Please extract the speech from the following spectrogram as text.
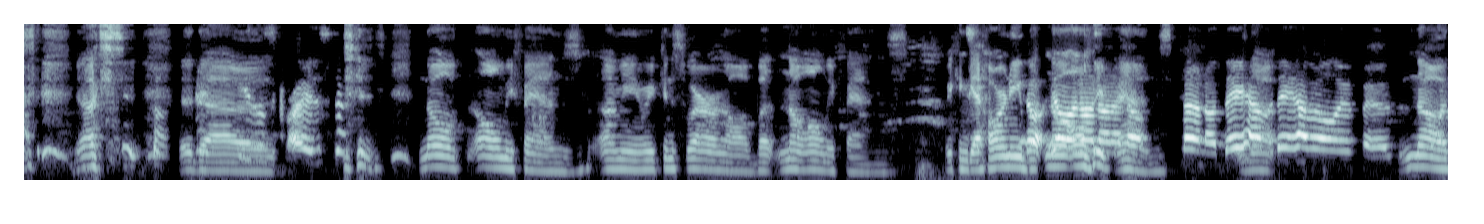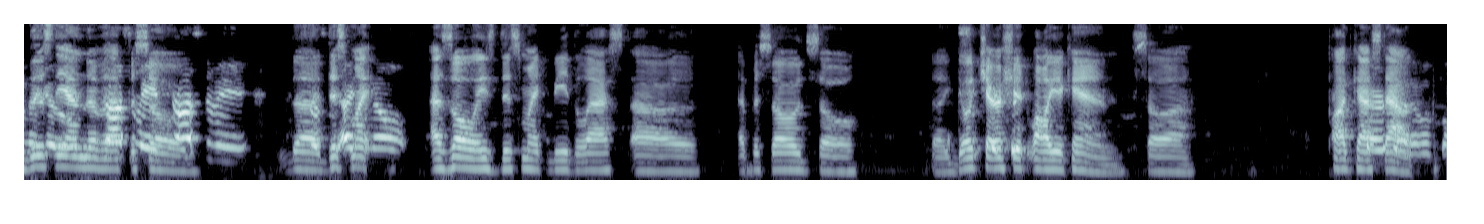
Jesus Christ. no OnlyFans. I mean, we can swear and all, but no OnlyFans. We can get horny, No, but no, no, no, no, no, no. OnlyFans. No, no, no. They have they have an OnlyFans. No, this is the end older. of the episode. Me, trust me. The Trust this me, I might, know. As always, this might be the last uh episode. So, uh, go cherish it while you can. So, uh, podcast out. it was the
